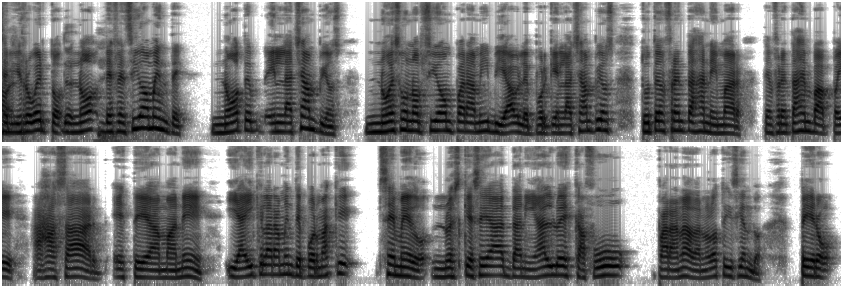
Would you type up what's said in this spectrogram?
Sergi Roberto no defensivamente no te, en la Champions no es una opción para mí viable, porque en la Champions tú te enfrentas a Neymar, te enfrentas a Mbappé, a Hazard, este, a Mané, y ahí claramente, por más que Semedo no es que sea Dani Alves, Cafú, para nada, no lo estoy diciendo, pero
